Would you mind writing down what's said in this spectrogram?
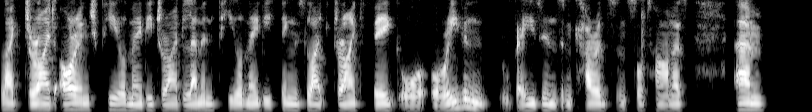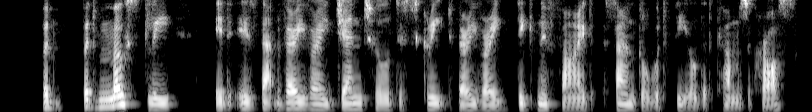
like dried orange peel, maybe dried lemon peel, maybe things like dried fig, or or even raisins and currants and sultanas. Um, but but mostly it is that very very gentle, discreet, very very dignified sandalwood feel that comes across.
